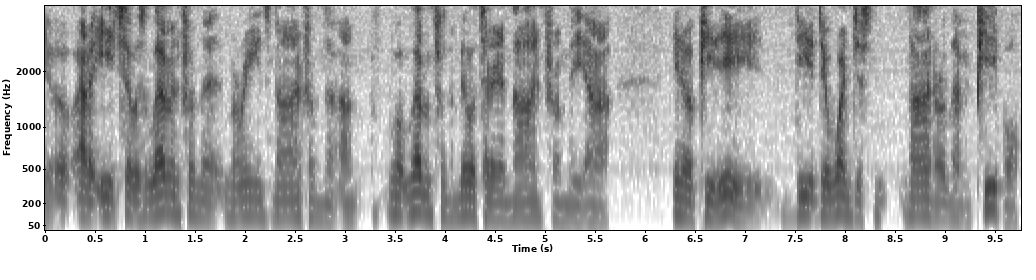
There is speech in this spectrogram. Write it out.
out of each. So it was 11 from the Marines, nine from the, um, well, 11 from the military and nine from the, uh, you know, PD. The, there wasn't just nine or 11 people.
